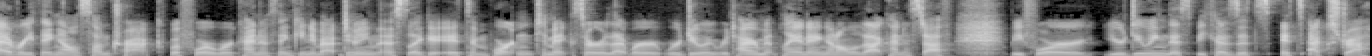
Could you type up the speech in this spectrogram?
everything else on track before we're kind of thinking about doing this. Like it's important to make sure that we're we're doing retirement planning and all of that kind of stuff before you're doing this because it's it's extra.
